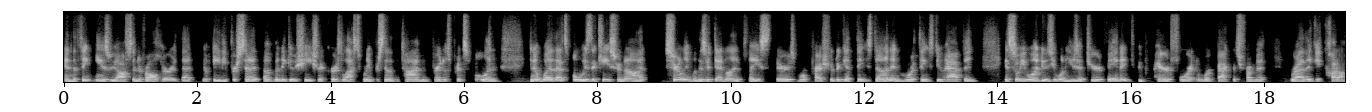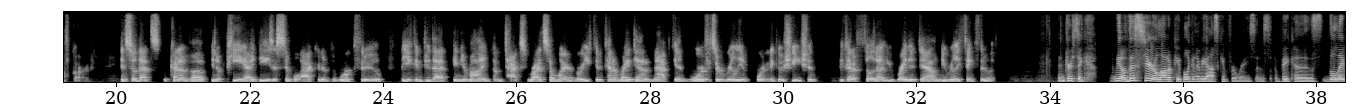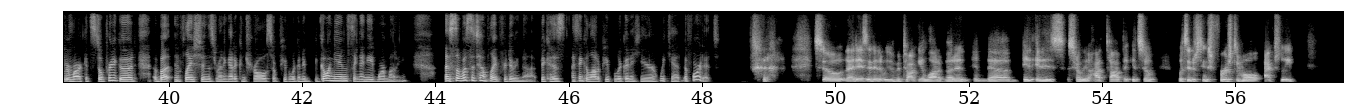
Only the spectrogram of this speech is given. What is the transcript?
And the thinking is, we often have all heard that you know, 80% of a negotiation occurs the last 20% of the time in Pareto's principle. And you know whether that's always the case or not, certainly when there's a deadline in place, there's more pressure to get things done and more things do happen. And so what you want to do is you want to use that to your advantage, be prepared for it and work backwards from it rather than get caught off guard. And so that's kind of a, you know, PAID is a simple acronym to work through that you can do that in your mind on a taxi ride somewhere, or you can kind of write it down a napkin. Or if it's a really important negotiation, you kind of fill it out, you write it down, you really think through it. Interesting you know, this year a lot of people are going to be asking for raises because the labor market's still pretty good, but inflation is running out of control. So people are going to be going in saying, "I need more money." And so, what's the template for doing that? Because I think a lot of people are going to hear, "We can't afford it." so that is it. We've been talking a lot about it, and uh, it, it is certainly a hot topic. And so, what's interesting is, first of all, actually,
